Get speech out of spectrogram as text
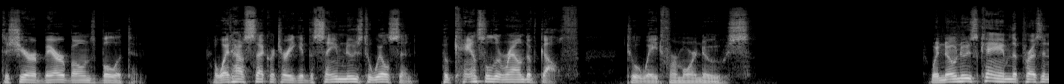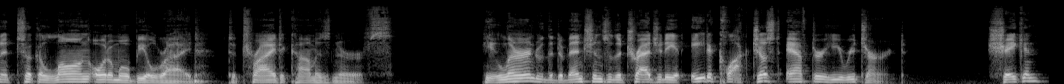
to share a bare bones bulletin. A White House secretary gave the same news to Wilson, who canceled a round of golf to await for more news. When no news came, the president took a long automobile ride to try to calm his nerves. He learned of the dimensions of the tragedy at eight o'clock just after he returned. Shaken,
